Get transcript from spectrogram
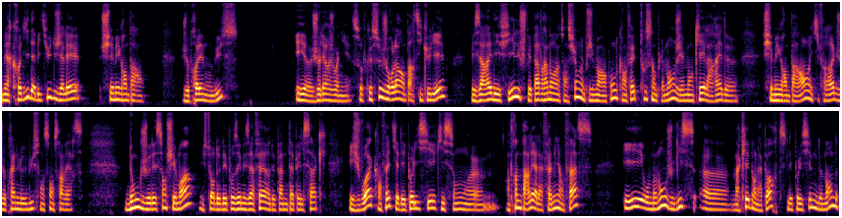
mercredis, d'habitude, j'allais chez mes grands-parents. Je prenais mon bus et euh, je les rejoignais. Sauf que ce jour-là en particulier, les arrêts défilent, je fais pas vraiment attention, et puis je me rends compte qu'en fait, tout simplement, j'ai manqué l'arrêt de chez mes grands-parents et qu'il faudrait que je prenne le bus en sens inverse. Donc je descends chez moi, histoire de déposer mes affaires et de pas me taper le sac, et je vois qu'en fait il y a des policiers qui sont euh, en train de parler à la famille en face, et au moment où je glisse euh, ma clé dans la porte, les policiers me demandent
